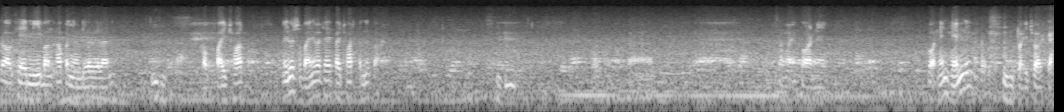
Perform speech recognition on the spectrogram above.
ก็โอเคมีบังคับกันอย่างเดียวเลยแล้วนะ กับไฟช็อต ไม่รู้สมัยนี้เขาใช้ไฟช็อตกันหรือเปล่าสมัยก่อนนี่ก็เห็นเห็นๆนี่ไฟช็อตกัน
